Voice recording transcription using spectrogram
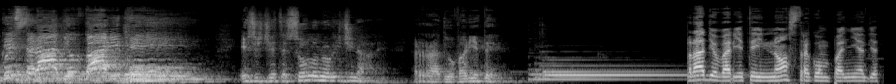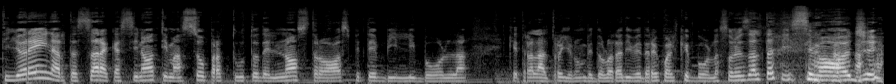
questa è Radio Varieté. Esigete solo l'originale, Radio Varieté. Radio Varieté in nostra compagnia di Attilio Reinhardt, Sara Cassinotti, ma soprattutto del nostro ospite Billy Bolla, che tra l'altro io non vedo l'ora di vedere qualche bolla, sono esaltatissima oggi.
